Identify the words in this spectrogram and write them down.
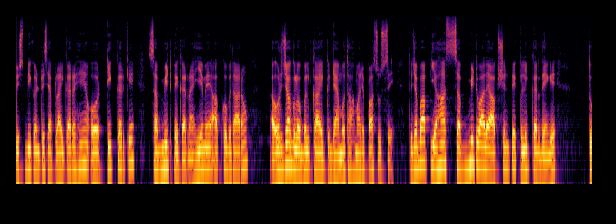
जिस भी कंट्री से अप्लाई कर रहे हैं और टिक करके सबमिट पे करना है ये मैं आपको बता रहा हूँ ऊर्जा ग्लोबल का एक डैमो था हमारे पास उससे तो जब आप यहाँ सबमिट वाले ऑप्शन पर क्लिक कर देंगे तो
